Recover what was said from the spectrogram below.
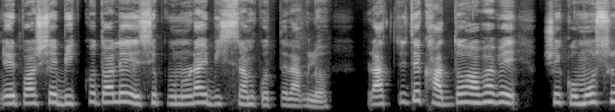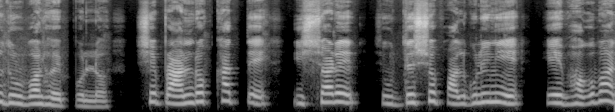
এরপর সে বৃক্ষতলে এসে পুনরায় বিশ্রাম করতে লাগল। রাত্রিতে খাদ্য অভাবে সে ক্রমশ দুর্বল হয়ে পড়ল। সে প্রাণ রক্ষার্থে ঈশ্বরের উদ্দেশ্য ফলগুলি নিয়ে হে ভগবান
